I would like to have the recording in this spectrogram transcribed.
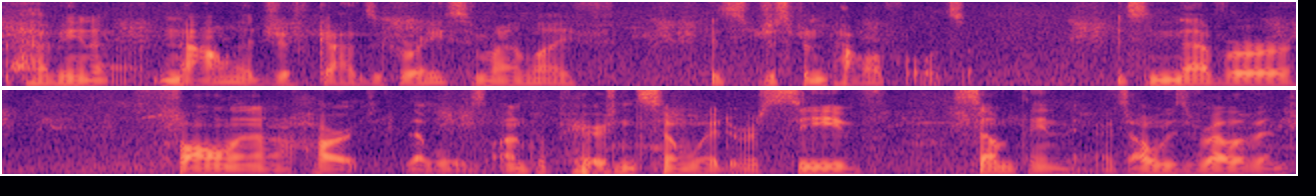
having a knowledge of God's grace in my life, it's just been powerful. It's it's never fallen on a heart that was unprepared in some way to receive something there. It's always relevant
